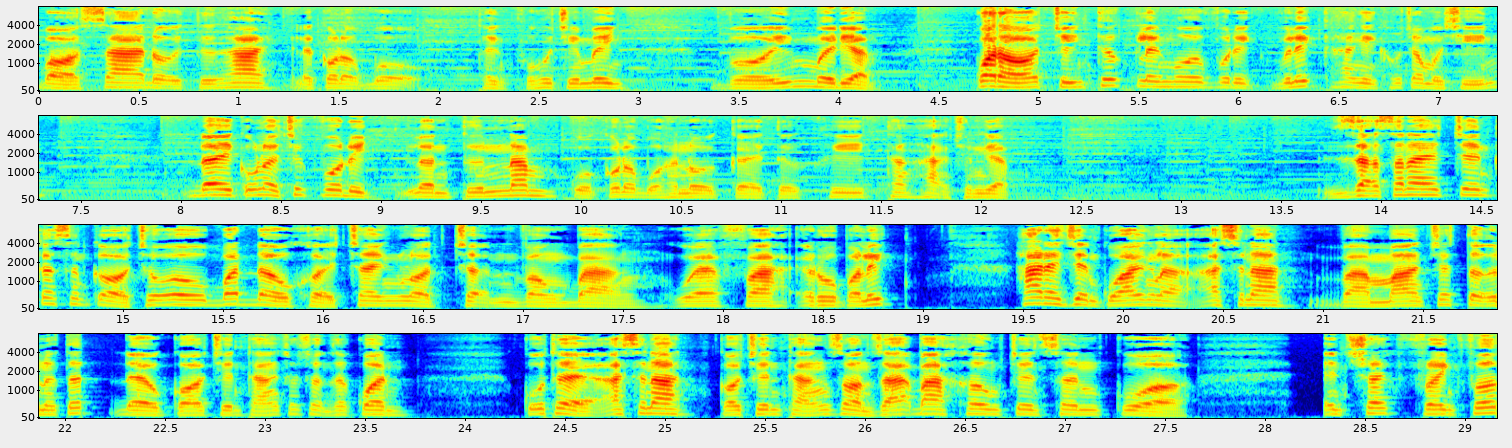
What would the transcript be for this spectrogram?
bỏ xa đội thứ hai là câu lạc bộ Thành phố Hồ Chí Minh với 10 điểm. Qua đó chính thức lên ngôi vô địch V-League 2019. Đây cũng là chức vô địch lần thứ 5 của câu lạc bộ Hà Nội kể từ khi thăng hạng chuyên nghiệp. Dạng sáng nay trên các sân cỏ châu Âu bắt đầu khởi tranh loạt trận vòng bảng UEFA Europa League. Hai đại diện của Anh là Arsenal và Manchester United đều có chiến thắng trong trận gia quân. Cụ thể, Arsenal có chiến thắng giòn giã 3-0 trên sân của Eintracht Frankfurt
